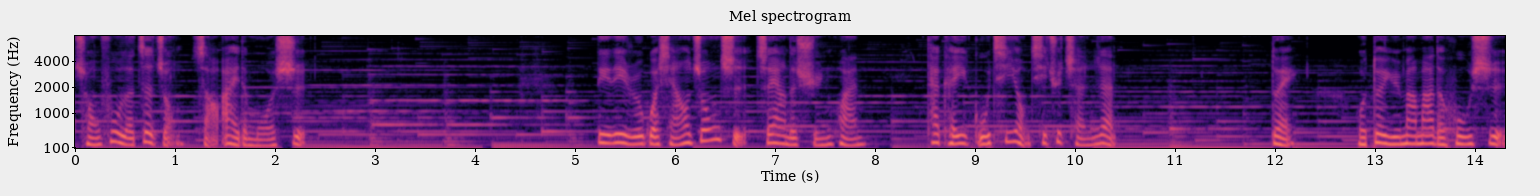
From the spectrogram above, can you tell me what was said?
重复了这种找爱的模式。莉莉如果想要终止这样的循环，她可以鼓起勇气去承认：对，我对于妈妈的忽视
